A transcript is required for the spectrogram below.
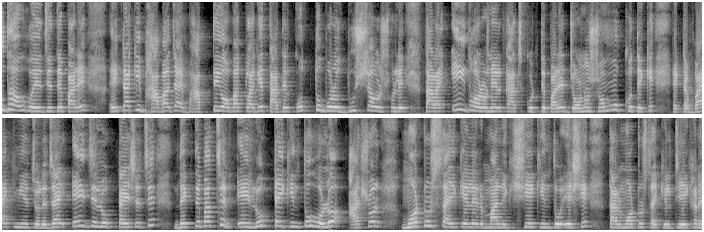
উধাও হয়ে যেতে পারে। এটা কি ভাবা যায়? ভাবতেই অবাক লাগে। তাদের কত বড় দুঃসাহস হলে তারা এই ধরনের কাজ করতে পারে। জনসম্মুখ থেকে একটা বাইক নিয়ে চলে যায়। এই যে লোকটা এসেছে, দেখতে পাচ্ছেন? এই লোকটাই কিন্তু হলো আসল মোটর সাইকেলের মালিক। সে কিন্তু এসে তার মোটর সাইকেলটি এখানে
